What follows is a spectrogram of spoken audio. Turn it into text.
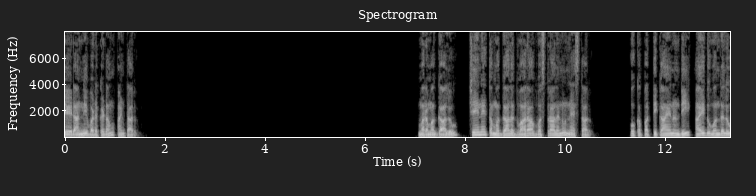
చేయడాన్ని వడకడం అంటారు. మరమగ్గాలు చేనేత మగ్గాల ద్వారా వస్త్రాలను నేస్తారు. ఒక పత్తికాయ నుండి ఐదు వందలు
